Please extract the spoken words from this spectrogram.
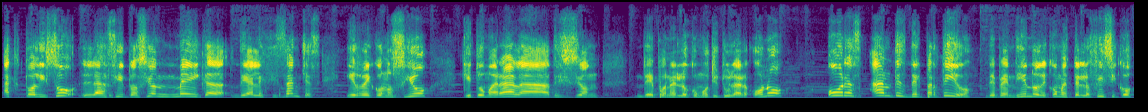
actualizó la situación médica de Alexis Sánchez y reconoció que tomará la decisión de ponerlo como titular o no horas antes del partido, dependiendo de cómo esté lo físico,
